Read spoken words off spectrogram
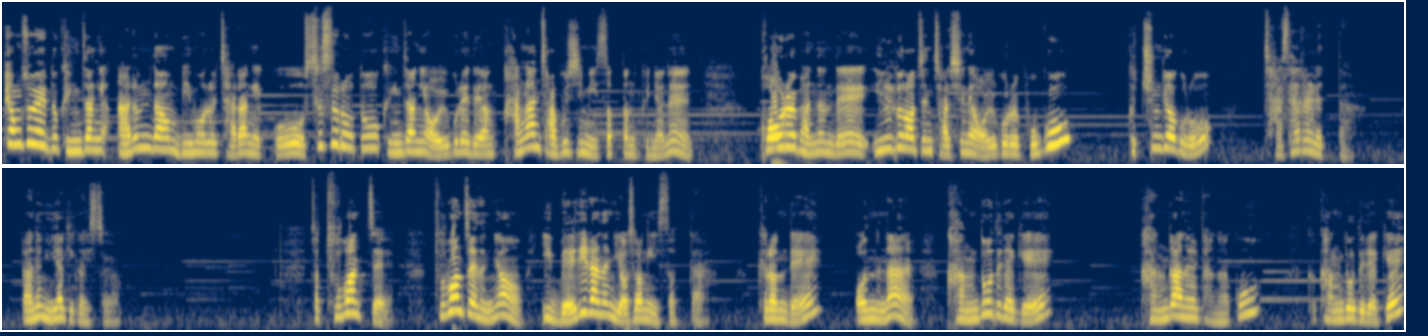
평소에도 굉장히 아름다운 미모를 자랑했고 스스로도 굉장히 얼굴에 대한 강한 자부심이 있었던 그녀는 거울을 봤는데 일그러진 자신의 얼굴을 보고 그 충격으로 자살을 했다. 라는 이야기가 있어요. 자, 두 번째. 두 번째는요, 이 메리라는 여성이 있었다. 그런데 어느 날 강도들에게 강간을 당하고 그 강도들에게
